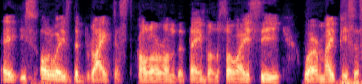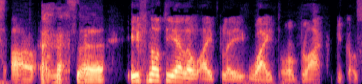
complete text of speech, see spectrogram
is always the brightest color on the table, so I see where my pieces are. And if not yellow, I play white or black because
